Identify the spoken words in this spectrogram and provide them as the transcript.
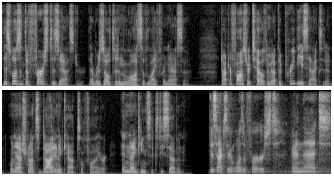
This wasn't the first disaster that resulted in the loss of life for NASA. Dr. Foster tells me about the previous accident when astronauts died in a capsule fire in 1967. This accident was a first, and that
